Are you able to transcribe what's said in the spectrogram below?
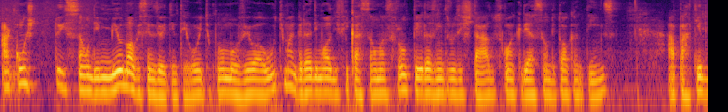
A Constituição de 1988 promoveu a última grande modificação nas fronteiras entre os estados com a criação de Tocantins, a partir do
